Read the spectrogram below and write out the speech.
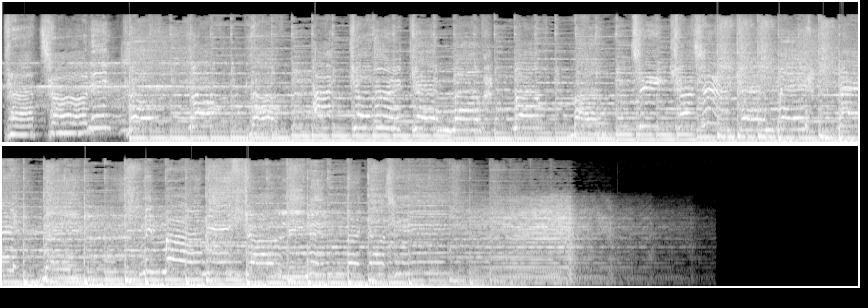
플라토닉 러브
